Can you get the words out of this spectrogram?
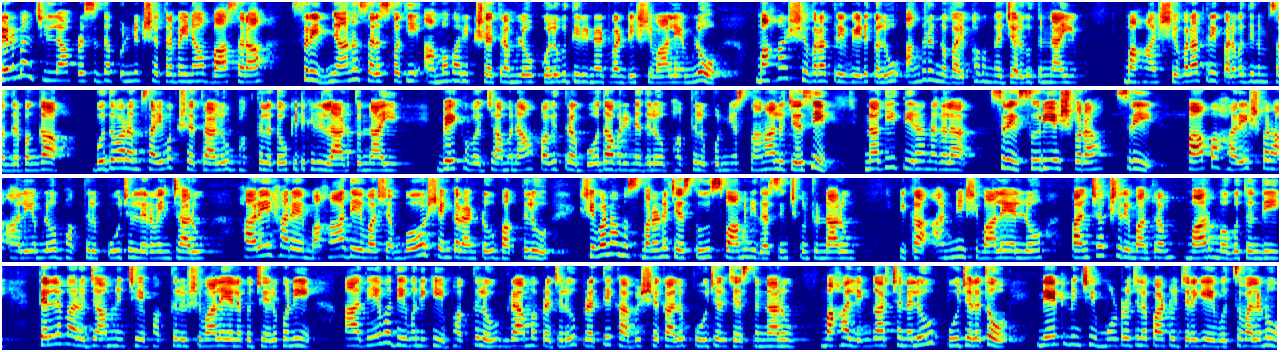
నిర్మల్ జిల్లా ప్రసిద్ధ పుణ్యక్షేత్రమైన బాసరా శ్రీ జ్ఞాన సరస్వతి అమ్మవారి క్షేత్రంలో కొలువు తీరినటువంటి శివాలయంలో మహాశివరాత్రి వేడుకలు అంగరంగ వైభవంగా జరుగుతున్నాయి. మహాశివరాత్రి పర్వదినం సందర్భంగా బుధవారం శైవ క్షేత్రాలు భక్తులతో కిటకిటలాడుతున్నాయి. వేకువజామున పవిత్ర గోదావరి నదిలో భక్తులు పుణ్య స్నానాలు చేసి నదీ తీరాన గల శ్రీ సూర్యేశ్వర శ్రీ పాప హరేశ్వర ఆలయంలో భక్తులు పూజలు నిర్వహించారు. హరే హరే మహాదేవ శంభో శంకర్ అంటూ భక్తులు శివనామ స్మరణ చేస్తూ స్వామిని దర్శించుకుంటున్నారు. ఇక అన్ని శివాలయాల్లో పంచాక్షరి మంత్రం మారుమోగుతుంది. తెల్లవారుజాము నుంచే భక్తులు శివాలయాలకు చేరుకొని ఆ దేవదేవునికి భక్తులు గ్రామ ప్రజలు ప్రత్యేక అభిషేకాలు పూజలు చేస్తున్నారు. మహాలింగార్చనలు పూజలతో నేటి నుంచి మూడు రోజుల పాటు జరిగే ఉత్సవాలను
